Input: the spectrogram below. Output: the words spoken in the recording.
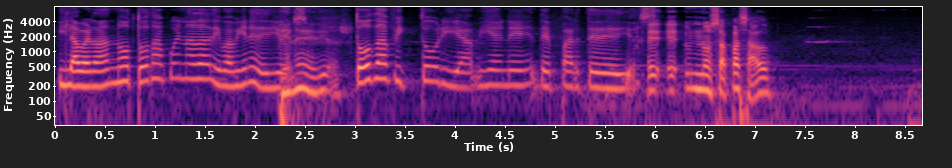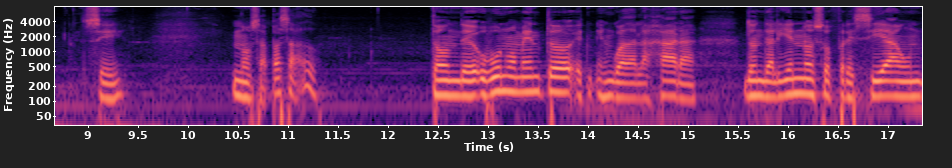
Y la verdad, no, toda buena dádiva viene de Dios. Viene de Dios. Toda victoria viene de parte de Dios. Eh, eh, nos ha pasado. Sí. Nos ha pasado. Donde hubo un momento en, en Guadalajara donde alguien nos ofrecía un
